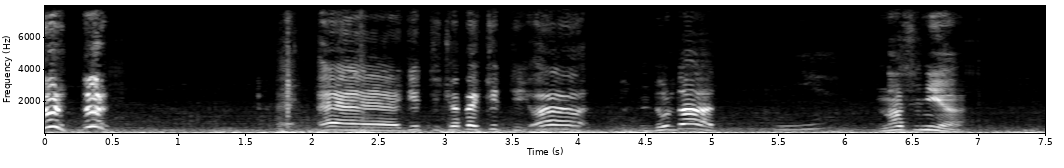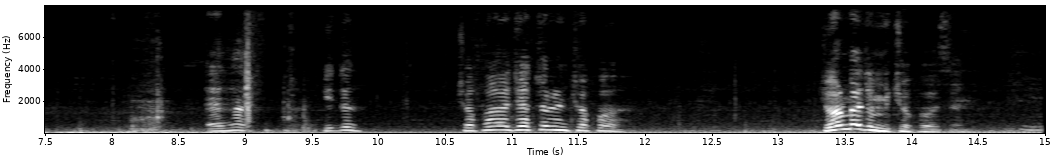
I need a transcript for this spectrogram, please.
Dur dur. Ee, gitti köpek gitti. Aa, dur da. Niye? Nasıl niye? Ehe gidin. Çöpeğe getirin çöpeği. Görmedin mi çöpeği sen? Niye?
